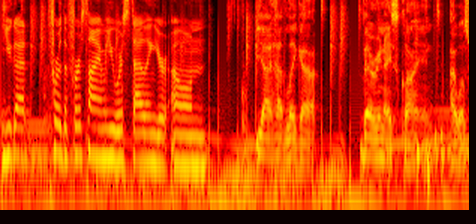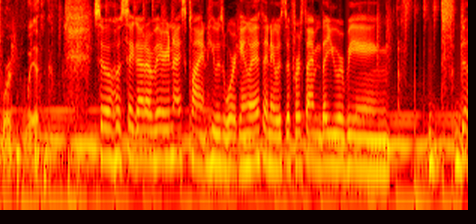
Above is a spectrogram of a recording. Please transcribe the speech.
you got, for the first time, you were styling your own Yeah, I had like a very nice client I was working with. So Jose got a very nice client he was working with, and it was the first time that you were being the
